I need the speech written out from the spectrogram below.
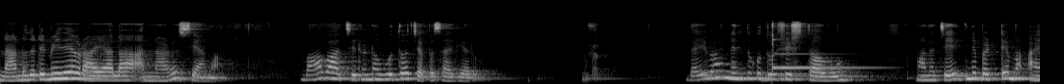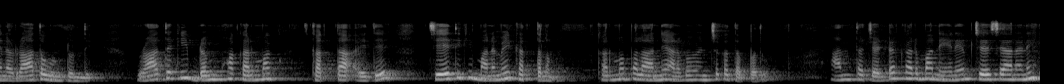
నా నుదుటి మీదే వ్రాయాలా? అన్నాడు శ్యామ. బాబా చిరునవ్వుతో చెప్పసాగారు. దైవాన్ని ఎందుకు దూషిస్తావు? మన చేతిని బట్టే ఆయన వ్రాత ఉంటుంది. వ్రాతకి బ్రహ్మ కర్మ కర్త అయితే చేతికి మనమే కర్తలం. కర్మఫలాన్ని అనుభవించక తప్పదు. అంత చెడ్డ కర్మ నేనేం చేశానని?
